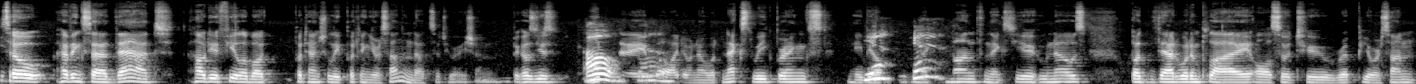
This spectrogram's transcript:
So having said that, how do you feel about potentially putting your son in that situation? Because you, you oh, say, yeah. well, I don't know what next week brings. Maybe yeah, yeah. next month, next year, who knows? But that would imply also to rip your son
